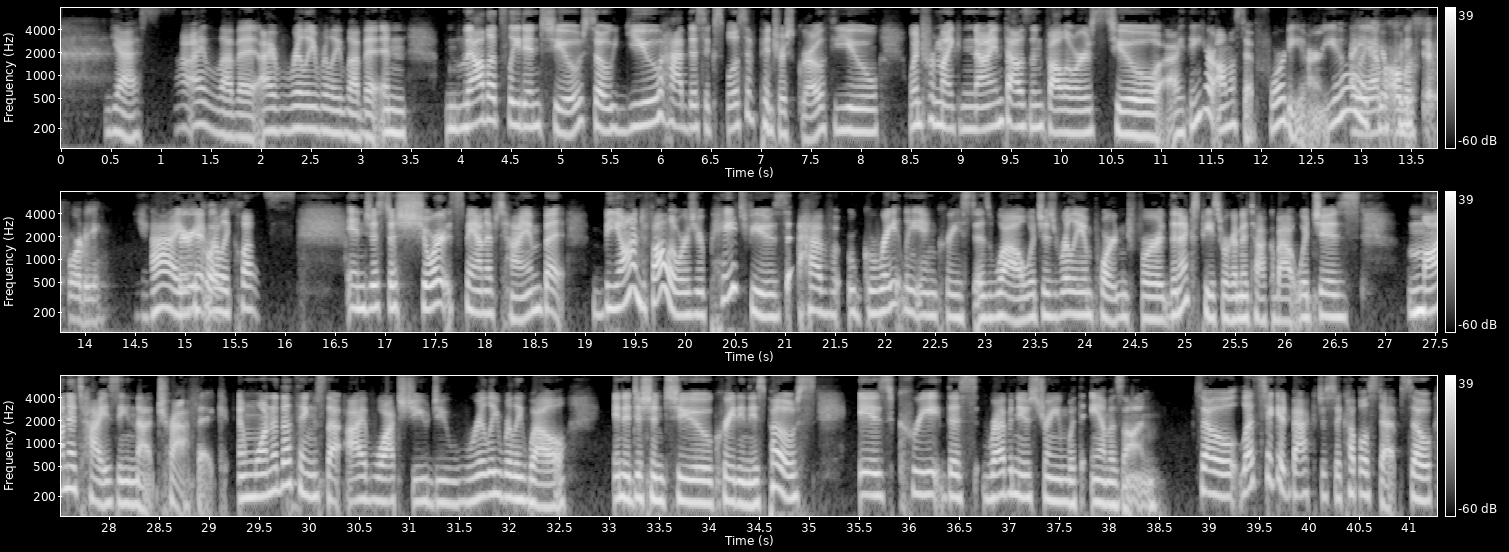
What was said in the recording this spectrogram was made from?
Yes. I love it. I really, really love it. And now let's lead into so you had this explosive Pinterest growth. You went from like 9,000 followers to I think you're almost at 40, aren't you? I like am almost at 40. Yeah, Very you're getting close. really close in just a short span of time. But beyond followers, your page views have greatly increased as well, which is really important for the next piece we're going to talk about, which is monetizing that traffic. And one of the things that I've watched you do really, really well, in addition to creating these posts, is create this revenue stream with Amazon. So let's take it back just a couple steps. So,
